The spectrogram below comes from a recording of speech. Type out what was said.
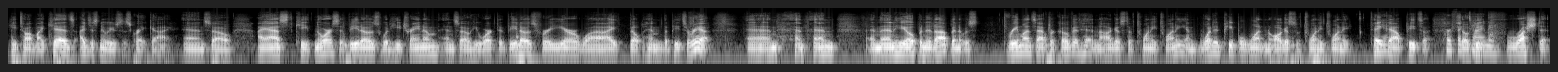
He taught my kids. I just knew he was this great guy, and so I asked Keith Norris at Vito's would he train him, and so he worked at Vito's for a year while I built him the pizzeria, and and then and then he opened it up, and it was three months after COVID hit in August of 2020. And what did people want in August of 2020? Takeout Yeah. pizza. Perfect so timing. he crushed it,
